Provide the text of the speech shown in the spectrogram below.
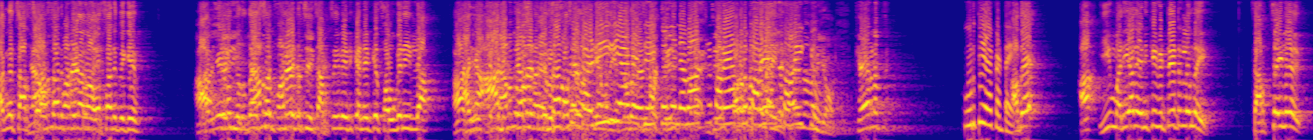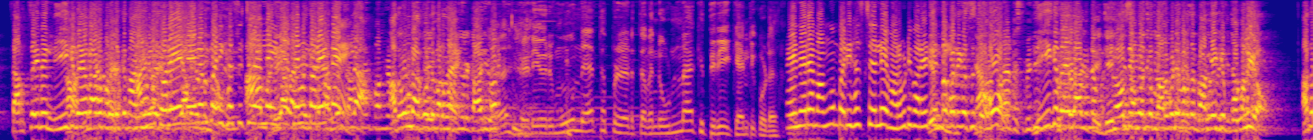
അങ്ങ് ചർച്ച അവസാനിപ്പിക്കാൻ അവസാനിപ്പിക്കും ആ, അങ്ങയുടെ നിർദ്ദേശം പറയട്ടെ. സ്വീകരിച്ച് എനിക്ക് സൗകര്യമില്ല പൂർത്തിയാക്കട്ടെ അതെ ആ, ഈ മര്യാദ എനിക്ക് കിട്ടിയിട്ടില്ലെന്നേ ചർച്ചയിൽ ചർച്ചയിൽ ലീഗ് ഒരു മൂന്നേത്തപ്പഴെടുത്ത് അവന്റെ ഉണ്ണാക്കി തിരികെ കയറ്റിക്കൊടു വൈകുന്നേരം അങ്ങും പരിഹസിച്ചല്ലേ മറുപടി പറയട്ടെ ലീഗ് നേതാവിന്റെ മറുപടി അങ്ങേക്ക് പൊള്ളിയോ അത്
